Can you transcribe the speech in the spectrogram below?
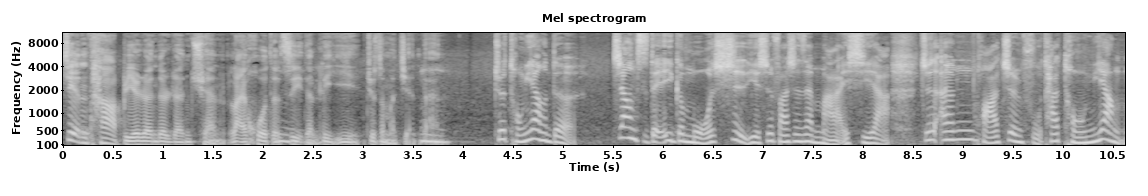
践踏别人的人权来获得自己的利益，就这么简单。嗯，就同样的这样子的一个模式，也是发生在马来西亚，就是安华政府他同样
